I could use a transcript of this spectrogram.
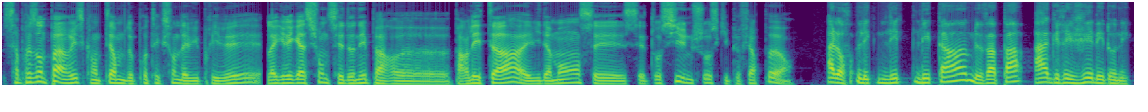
ça ne présente pas un risque en termes de protection de la vie privée? L'agrégation de ces données par, euh, par l'État, évidemment, c'est aussi une chose qui peut faire peur. Alors, l'État ne va pas agréger les données.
